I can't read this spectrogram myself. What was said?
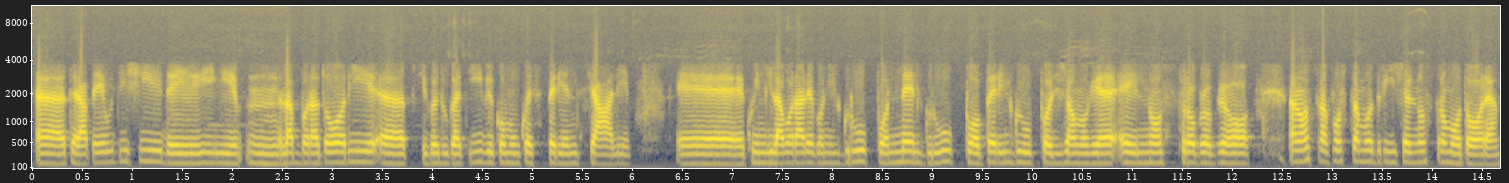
eh, terapeutici, dei mh, laboratori eh, psicoeducativi, comunque esperienziali. E quindi lavorare con il gruppo, nel gruppo, per il gruppo, diciamo che è nostro proprio, la nostra forza motrice, il nostro motore.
